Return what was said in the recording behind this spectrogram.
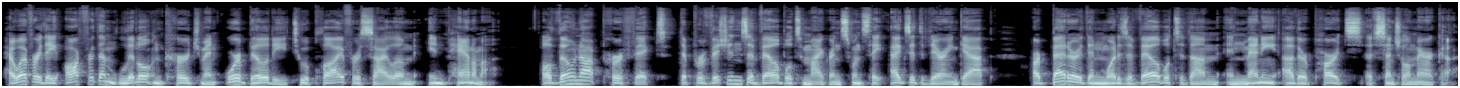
However, they offer them little encouragement or ability to apply for asylum in Panama. Although not perfect, the provisions available to migrants once they exit the Darien Gap are better than what is available to them in many other parts of Central America.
